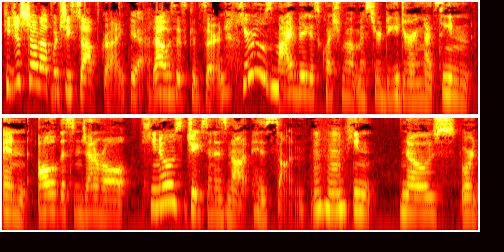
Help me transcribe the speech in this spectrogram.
he just showed up when she stopped crying. Yeah. that was his concern. Here was my biggest question about Mr. D during that scene and all of this in general. He knows Jason is not his son. Mm-hmm. He knows, or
